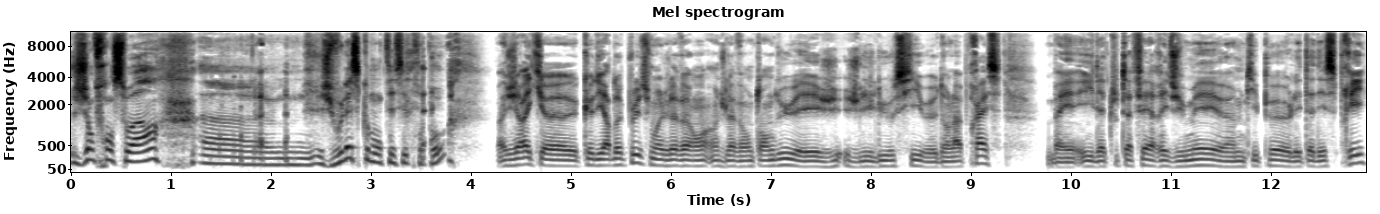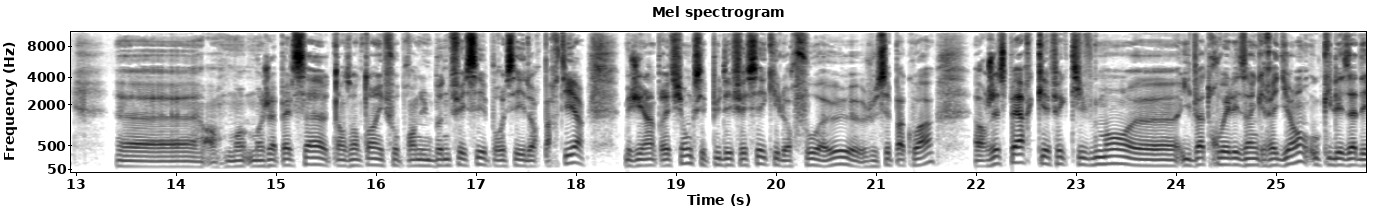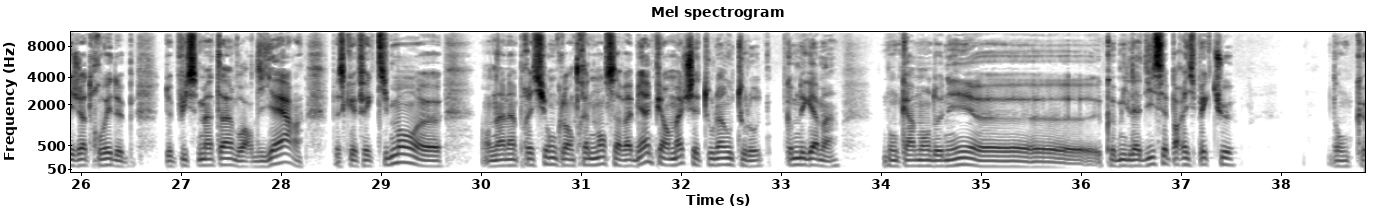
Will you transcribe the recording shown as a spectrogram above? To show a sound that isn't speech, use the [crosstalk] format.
Jean-François, euh, je vous laisse commenter ces propos. Bah, je dirais que, que dire de plus? Moi, je l'avais, je l'avais entendu et je, je l'ai lu aussi euh, dans la presse. Bah, il a tout à fait résumé euh, un petit peu l'état d'esprit. Euh, moi, j'appelle ça, de temps en temps, il faut prendre une bonne fessée pour essayer de repartir, mais j'ai l'impression que c'est plus des fessées qu'il leur faut à eux, euh, je sais pas quoi. Alors j'espère qu'effectivement, euh, il va trouver les ingrédients ou qu'il les a déjà trouvés depuis ce matin, voire d'hier, parce qu'effectivement, on a l'impression que l'entraînement ça va bien, et puis en match c'est tout l'un ou tout l'autre, comme des gamins. Donc à un moment donné, comme il l'a dit, c'est pas respectueux. Donc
